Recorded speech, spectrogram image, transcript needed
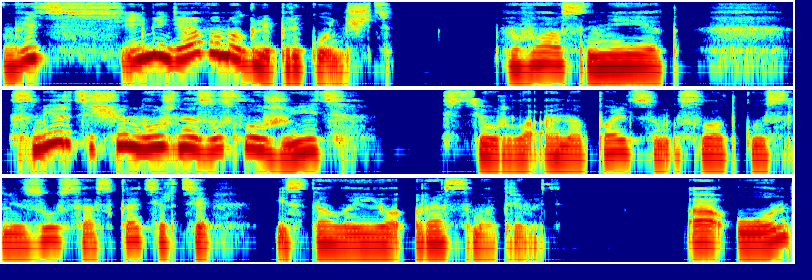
Ведь и меня вы могли прикончить. Вас нет. Смерть еще нужно заслужить. Стерла она пальцем сладкую слезу со скатерти и стала ее рассматривать. А он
